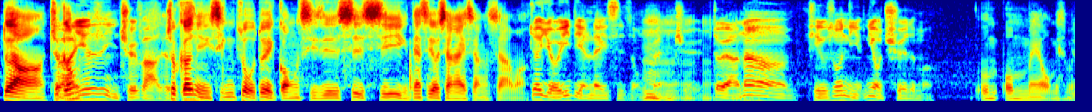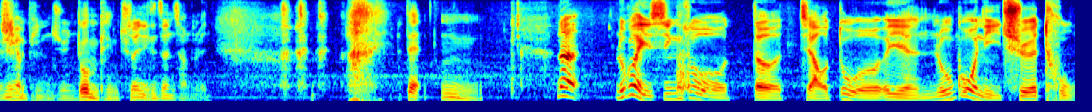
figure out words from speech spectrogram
对啊，就跟因为是你缺乏的，就跟你星座对宫其实是吸引，但是又相爱相杀嘛。就有一点类似这种感觉。对啊，那比如说你，你有缺的吗？我我没有，没什么缺。你很平均，都很平均，所以你是正常人。对，嗯。那如果以星座的角度而言，如果你缺土，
